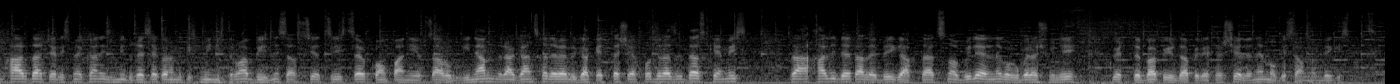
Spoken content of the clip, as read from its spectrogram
მხარდაჭერის მექანიზმი დღეს ეკონომიკის მინისტრმა ბიზნეს ასოციაციის წევრ კომპანიებს წარუდგინა, რა განცხადებები გაკეთდა შეხვედრაზე და სქემის რა ახალი დეტალები გახდა ცნობილი. ელენე გოგბერაშვილი გვერდება პირდაპირ ეთერში. ელენე, მოგესალმები გისმენთ.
